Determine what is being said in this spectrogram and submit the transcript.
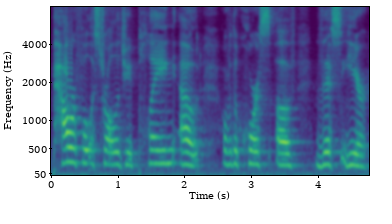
powerful astrology playing out over the course of this year.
